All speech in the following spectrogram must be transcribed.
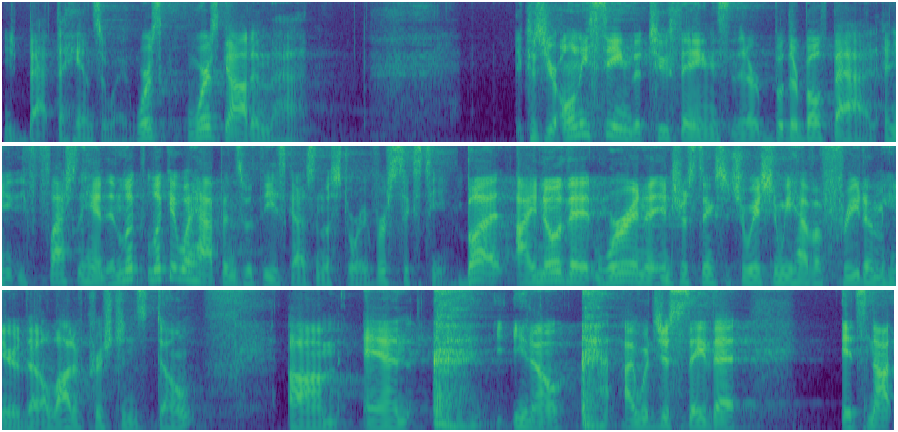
You'd bat the hands away. Where's, where's God in that? Because you're only seeing the two things that are they're both bad and you, flash the hand and look look at what happens with these guys in the story verse 16 but i know that we're in an interesting situation. We have a freedom here that a lot of christians don't. Um, and you know i would just say that it's not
